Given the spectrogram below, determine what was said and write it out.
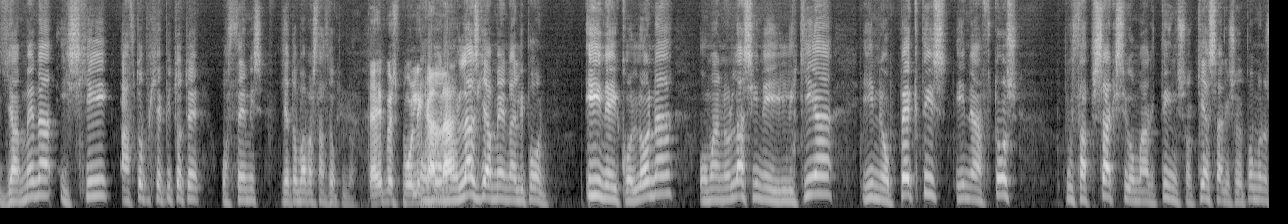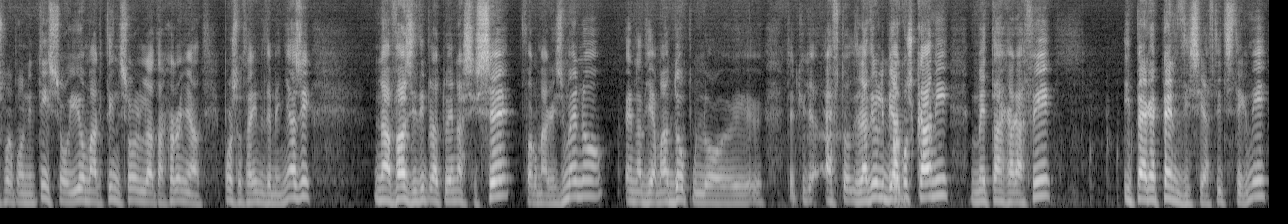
για μένα ισχύει αυτό που είχε πει τότε ο Θέμης για τον Παπασταθόπουλο. Τα είπες πολύ ο καλά. Ο Μανολάς για μένα λοιπόν είναι η κολόνα, ο Μανολάς είναι η ηλικία, είναι ο παίκτης, είναι αυτός που θα ψάξει ο Μαρτίν, ο Κέσσαρη, ο επόμενος προπονητής, ο Ιω Μαρτίν όλα τα χρόνια, πόσο θα είναι δεν με νοιάζει, να βάζει δίπλα του ένα σισέ, φορμαρισμένο, ένα διαμαντόπουλο. Ε, τέτοιο, αυτό. Δηλαδή ο Ολυμπιακός κάνει μεταγραφή υπερεπένδυση αυτή τη στιγμή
